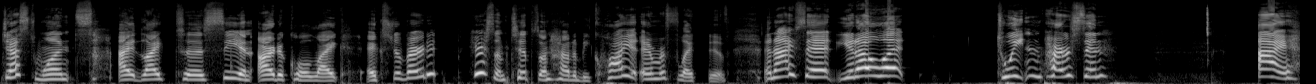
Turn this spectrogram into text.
just once, I'd like to see an article like extroverted. Here's some tips on how to be quiet and reflective. And I said, you know what? Tweeting person, I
